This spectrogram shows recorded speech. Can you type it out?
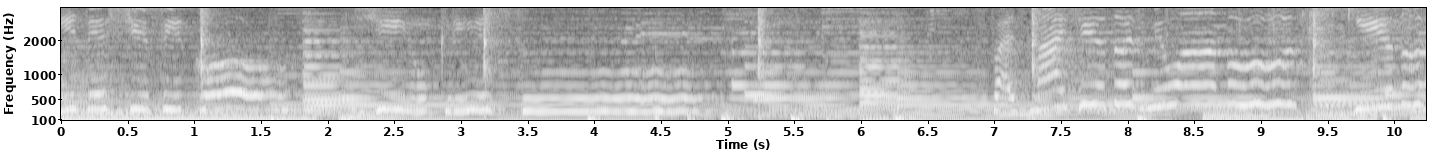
que testificou de um Cristo. Faz mais de dois mil anos que nos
